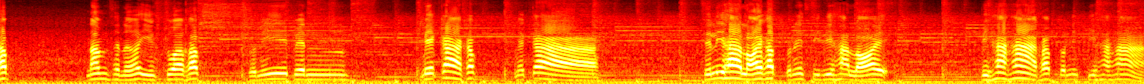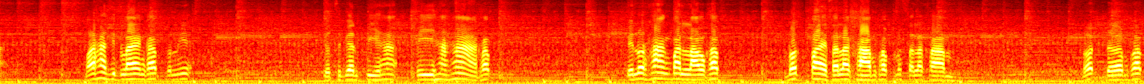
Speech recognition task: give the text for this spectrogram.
ครับนำเสนออีกตัวครับ ตัวนี้เป็นเมกาครับเมกาซีรีส์500 ครับ ตัวนี้ซีรีส์500 ปี 55 ครับ ตัวนี้ปี 55 150 แรงครับ ตัวนี้จดทะเบียนปี5ปี 55 ครับ เป็นรถห้างบ้านเราครับ รถป้ายสารคามครับ รถสารคาม รถเดิมครับ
